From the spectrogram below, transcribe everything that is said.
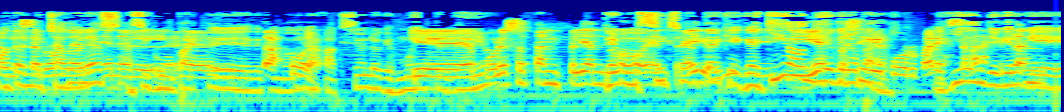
otras luchadoras, así como parte de como una facción, lo que es muy que por eso están peleando entre ellos. Que, que aquí y, esto sigue por varias semanas que están que,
